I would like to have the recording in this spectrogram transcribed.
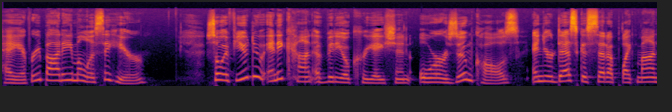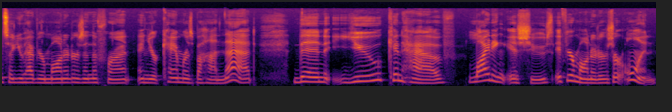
Hey everybody, Melissa here. So, if you do any kind of video creation or Zoom calls and your desk is set up like mine, so you have your monitors in the front and your cameras behind that, then you can have lighting issues if your monitors are on.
